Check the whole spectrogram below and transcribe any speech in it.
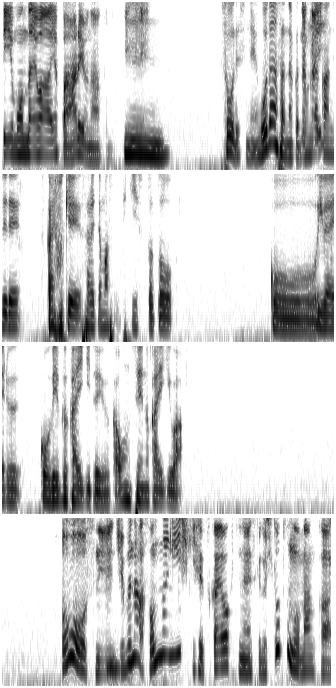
ていう問題は、やっぱあるよなと思っていて、ん。そうですね。ゴダンさんなんかどんな感じで使い分けされてますテキストと、こう、いわゆる、こう、ウェブ会議というか、音声の会議は。そうですね。自分なんかそんなに意識して使い分けてないですけど、一つのなんか、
